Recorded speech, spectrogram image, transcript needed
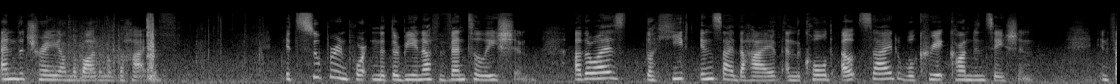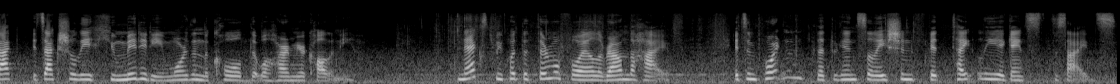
and the tray on the bottom of the hive. It's super important that there be enough ventilation, otherwise the heat inside the hive and the cold outside will create condensation. In fact, it's actually humidity more than the cold that will harm your colony. Next, we put the thermofoil around the hive. It's important that the insulation fit tightly against the sides.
